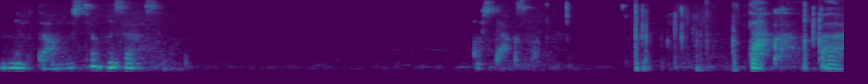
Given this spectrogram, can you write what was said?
Не вдалося. Ми зараз ось так зробимо. Так. е,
